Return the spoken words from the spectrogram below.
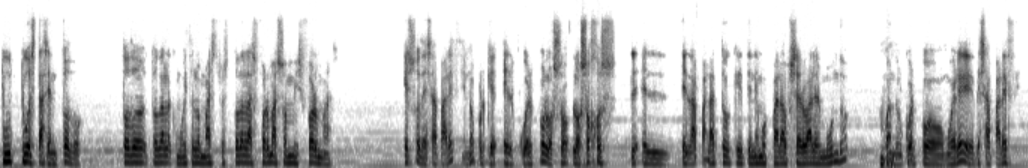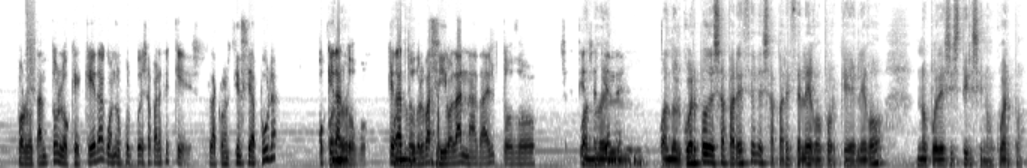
tú, tú estás en todo. Todo, toda, como dicen los maestros, todas las formas son mis formas. Eso desaparece, ¿no? Porque el cuerpo, los, los ojos, el, el aparato que tenemos para observar el mundo, cuando el cuerpo muere, desaparece. Por lo tanto, lo que queda cuando el cuerpo desaparece, ¿qué es? ¿La conciencia pura? ¿O queda todo? Queda todo, el vacío, la nada, el todo. Cuando el, cuando el cuerpo desaparece, desaparece el ego, porque el ego no puede existir sin un cuerpo.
